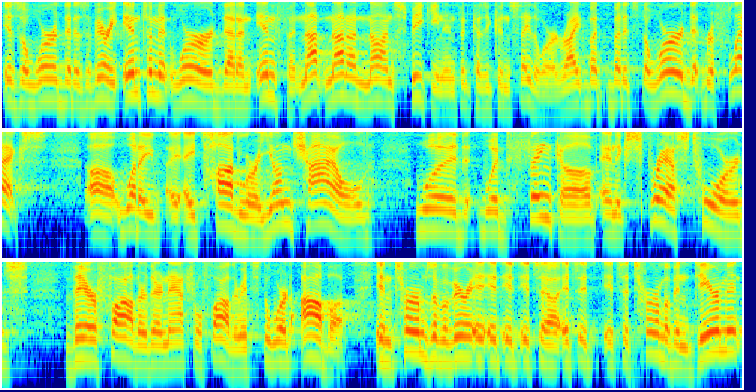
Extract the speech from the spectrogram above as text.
is a word that is a very intimate word that an infant, not, not a non speaking infant because he couldn't say the word, right? But, but it's the word that reflects uh, what a, a, a toddler, a young child, would, would think of and express towards their father, their natural father. It's the word Abba. In terms of a very, it, it, it's, a, it's, a, it's a term of endearment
